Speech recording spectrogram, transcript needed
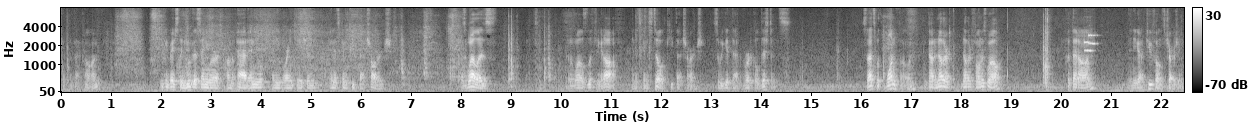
get that back on. You can basically move this anywhere on the pad, any any orientation, and it's going to keep that charge, as well as as well as lifting it off, and it's going to still keep that charge. So we get that vertical distance. So that's with one phone. We've got another another phone as well. Put that on, and you got two phones charging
